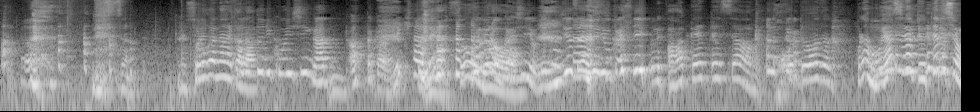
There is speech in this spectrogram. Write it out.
しょう。がないから本当にこういうシーンがあ,、あったからねきっとね。そうよ。おかしいよね。二重三重におかしいよね。開けてさほらもやしだって言ってるでしょ。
